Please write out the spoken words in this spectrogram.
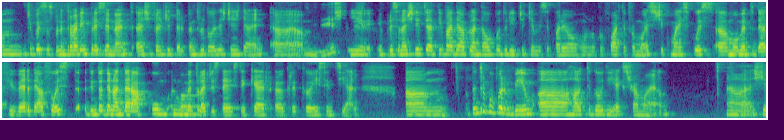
Um, ce pot să spun, întrebare impresionant uh, și felicitări pentru 25 de ani. Um, și impresionant și inițiativa de a planta o pădurice, ce mi se pare un, un lucru foarte frumos și cum ai spus, uh, momentul de a fi verde a fost dintotdeauna, dar acum, în momentul acesta, este chiar, uh, cred că, esențial. Um, pentru că vorbim uh, how to go the extra mile. Uh, și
